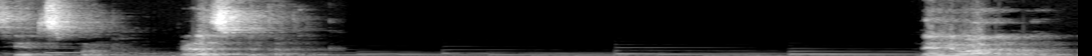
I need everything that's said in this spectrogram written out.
ಸೇರಿಸ್ಕೊಳ್ಬೇಕು, ಬೆಳೆಸ್ಬೇಕು ಅದಕ್ಕೆ. ಧನ್ಯವಾದಗಳು.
